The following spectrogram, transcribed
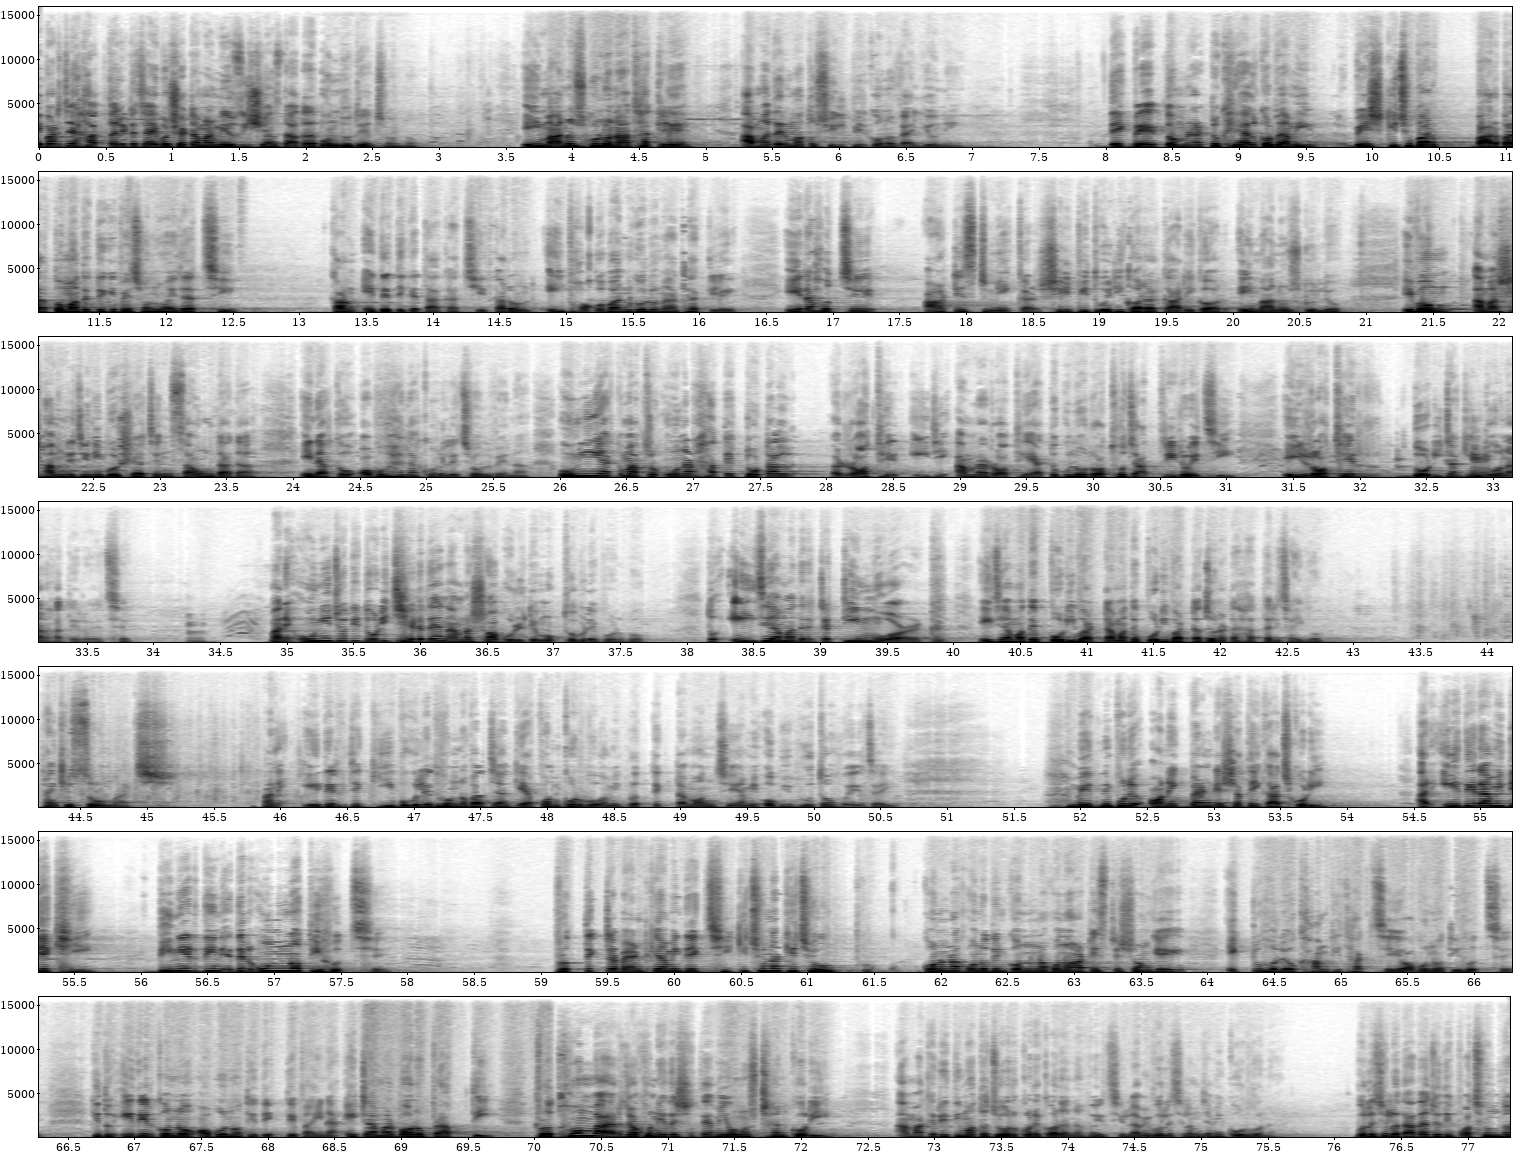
এবার যে হাততালিটা চাইব সেটা আমার মিউজিশিয়ানস দাদা, বন্ধুদের জন্য। এই মানুষগুলো না থাকলে আমাদের মতো শিল্পীর কোনো ভ্যালিউ নেই। দেখবে, তোমরা একটু খেয়াল করবে, আমি বেশ কিছুবার, বারবার তোমাদের দিকে পেছন হয়ে যাচ্ছি, কারণ এদের দিকে তাকাচ্ছি। কারণ এই ভগবানগুলো না থাকলে, এরা হচ্ছে আর্টিস্ট মেকার শিল্পী তৈরি করার কারিগর, এই মানুষগুলো। এবং আমার সামনে যিনি বসে আছেন, সাউন্ড দাদা, এনাকেও অবহেলা করলে চলবে না। উনি একমাত্র, ওনার হাতে টোটাল রথের এই যে আমরা রথে এতগুলো রথযাত্রী রয়েছি এই রথের দড়িটা কিন্তু ওনার হাতে রয়েছে। মানে উনি যদি দড়ি ছেড়ে দেন আমরা সব উল্টে মুখ থুবড়ে পড়ব। তো এই যে আমাদের একটা টিম ওয়ার্ক এই যে আমাদের পরিবারটা আমাদের পরিবারটার জন্য একটা হাততালি চাইব। থ্যাংক ইউ সো মাচ মানে এদের যে কি বলে ধন্যবাদ যা জ্ঞাপন করব আমি প্রত্যেকটা মঞ্চে আমি অভিভূত হয়ে যাই। মেদিনীপুরে অনেক ব্যান্ডের সাথেই কাজ করি আর এদের আমি দেখি দিনের দিন এদের উন্নতি হচ্ছে। প্রত্যেকটা ব্যান্ডকে আমি দেখছি, কিছু না কিছু, কোনো না কোনো দিন কোনো না কোনো আর্টিস্টের সঙ্গে একটু হলেও খামতি থাকছে, অবনতি হচ্ছে। কিন্তু এদের কোনো অবনতি দেখতে পাই না। এটা আমার বড় প্রাপ্তি। প্রথমবার যখন এদের সাথে আমি অনুষ্ঠান করি, আমাকে রীতিমতো জোর করে করানো হয়েছিল। আমি বলেছিলাম যে আমি করব না। বলেছিল, দাদা, যদি পছন্দ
